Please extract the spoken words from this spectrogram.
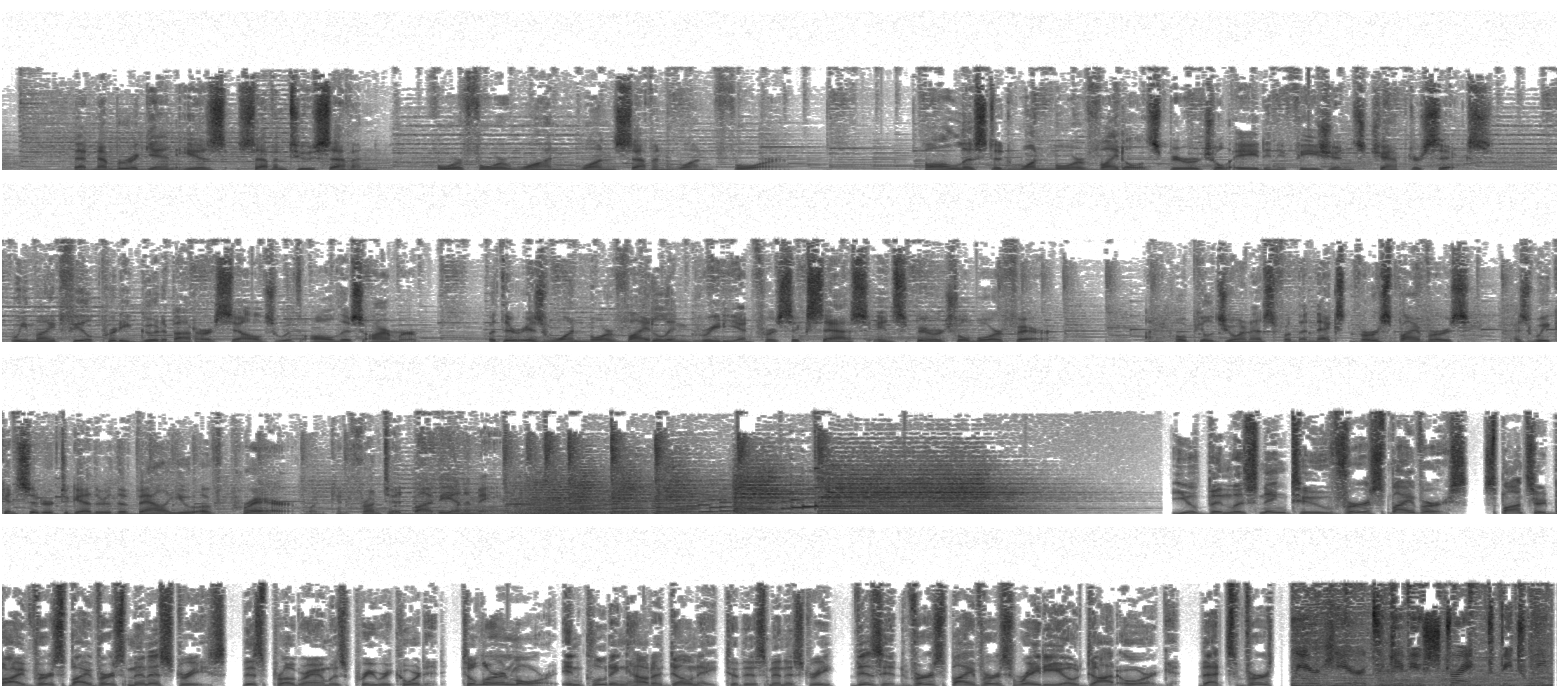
That number again is 727 441 1714. Paul listed one more vital spiritual aid in Ephesians chapter 6. We might feel pretty good about ourselves with all this armor, but there is one more vital ingredient for success in spiritual warfare. I hope you'll join us for the next verse by verse as we consider together the value of prayer when confronted by the enemy. You've been listening to Verse by Verse, sponsored by Verse by Verse Ministries. This program was pre recorded. To learn more, including how to donate to this ministry, visit versebyverseradio.org. That's verse. We're here to give you strength between.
